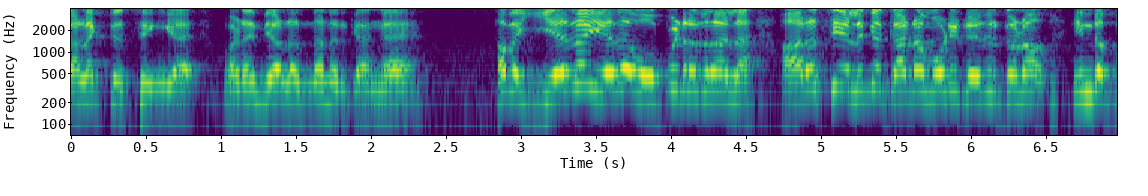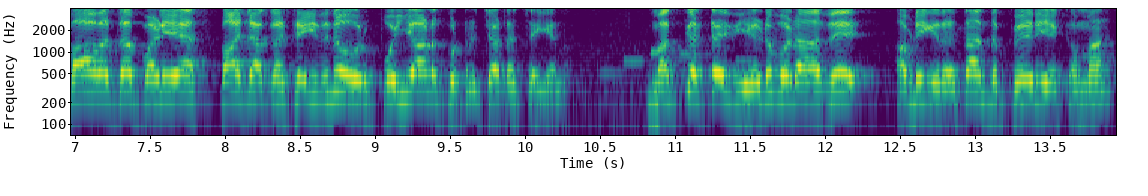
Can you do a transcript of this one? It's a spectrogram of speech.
கலெக்டர்ஸ் இங்கே வட இந்தியாவிலேருந்து தானே இருக்காங்க. அப்போ எதை எதை ஒப்பிடுறதுலாம் இல்லை. அரசியலுக்கு கண்ணை மூடிட்டு எதிர்க்கணும். இந்த பாவத்தை பழிய பாஜக செய்யுதுன்னு ஒரு பொய்யான குற்றச்சாட்டை செய்யணும். மக்கள்கிட்ட இது எடுபடாது அப்படிங்கிறது தான் இந்த பேர் இயக்கமாக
